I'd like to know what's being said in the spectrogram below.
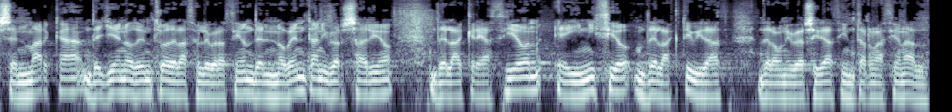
se enmarca de lleno dentro de la celebración del 90 aniversario de la creación e inicio de la actividad de la Universidad Internacional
